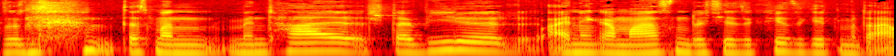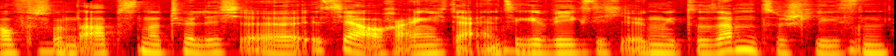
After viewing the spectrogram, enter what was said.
dass man mental stabil einigermaßen durch diese Krise geht mit Aufs und Abs natürlich, äh, ist ja auch eigentlich der einzige Weg, sich irgendwie zusammenzuschließen.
